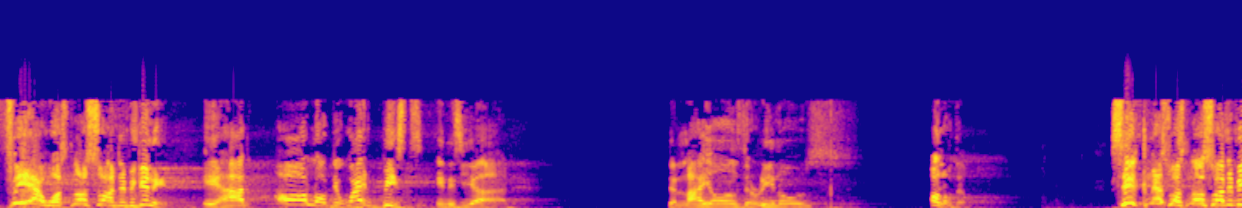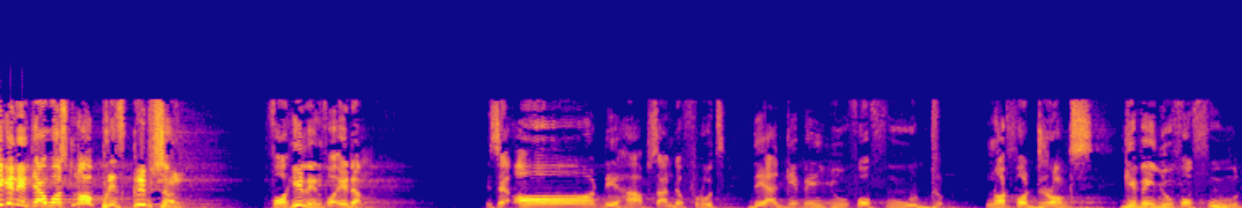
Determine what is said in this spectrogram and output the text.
Fear was not so at the beginning. He had all of the wild beasts in his yard the lions, the rhinos, all of them. Sickness was not so at the beginning. There was no prescription for healing for Adam. He said, All the herbs and the fruits, they are giving you for food, not for drugs. Giving you for food.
